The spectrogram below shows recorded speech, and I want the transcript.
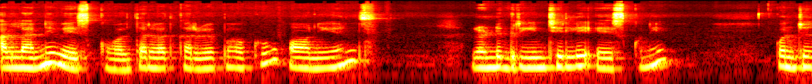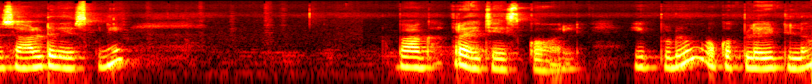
అల్లాన్ని వేసుకోవాలి. తర్వాత కరివేపాకు ఆనియన్స్ రెండు గ్రీన్ చిల్లీ వేసుకుని కొంచెం సాల్ట్ వేసుకుని బాగా ఫ్రై చేసుకోవాలి. ఇప్పుడు ఒక ప్లేట్లో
